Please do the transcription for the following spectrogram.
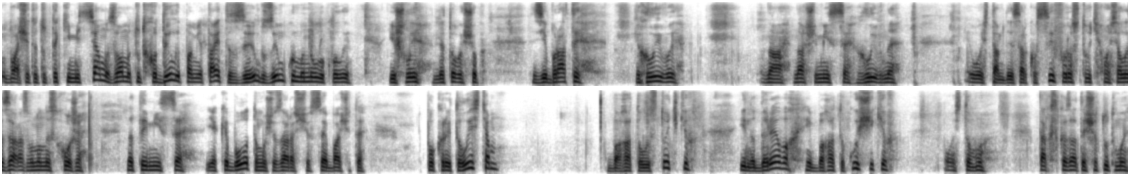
бачите, тут такі місця. Ми з вами тут ходили, пам'ятаєте, зим, взимку минулу, коли йшли для того, щоб зібрати гливи на наше місце гливне. І ось там, де саркосифи ростуть. Ось, але зараз воно не схоже на те місце, яке було, тому що зараз ще все, бачите, покрито листям, багато листочків і на деревах, і багато кущиків. Ось тому так сказати, що тут ми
